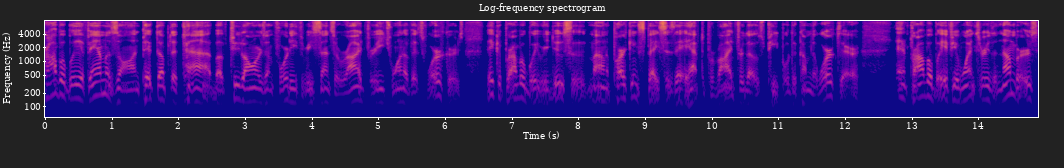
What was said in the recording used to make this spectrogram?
probably if Amazon picked up the tab of $2.43 a ride for each one of its workers, they could probably reduce the amount of parking spaces they have to provide for those people to come to work there. And probably if you went through the numbers,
